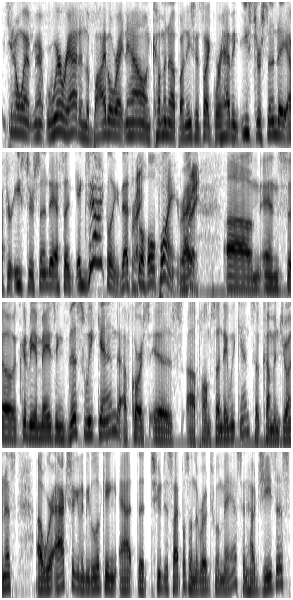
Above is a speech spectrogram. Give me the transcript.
You know what, where we're at in the Bible right now and coming up on Easter, it's like we're having Easter Sunday after Easter Sunday. I said, exactly. That's the whole point, right? right? Um, and so it's going to be amazing. This weekend, of course, is uh, Palm Sunday weekend. So come and join us. Uh, we're actually going to be looking at the two disciples on the road to Emmaus and how Jesus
